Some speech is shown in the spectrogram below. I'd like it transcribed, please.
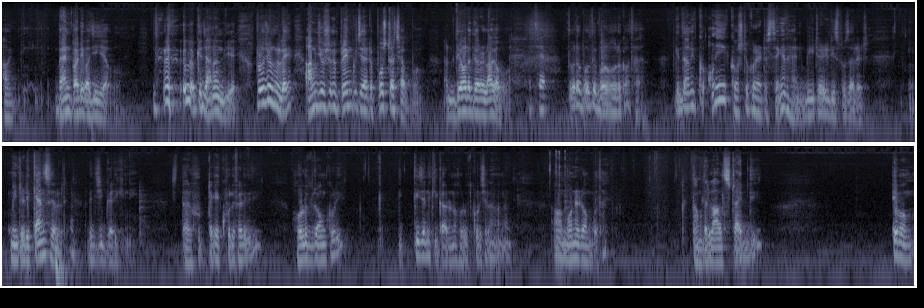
আমি ব্যান্ড পার্টি বাজিয়ে যাব। লোককে জানান দিয়ে। প্রয়োজন হলে আমি যে ওর সঙ্গে প্রেম করছি একটা পোস্টার ছাপবো আর দেওয়ালে দেওয়ালে লাগাবো। আচ্ছা। তো ওরা বলতে বড় বড় কথা। কিন্তু আমি অনেক কষ্ট করে একটা সেকেন্ড হ্যান্ড মিলিটারি ডিসপোজালের মিলিটারি ক্যান্সেলড একটা জিপ গাড়ি কিনি। তার হুটটাকে খুলে ফেলে দিই হলুদ রং করি কি- কি জানি কি কারণে হলুদ করেছিলাম আমি। আমার মনের রং কোথায় তার মধ্যে লাল স্ট্রাইপ দিই। এবং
